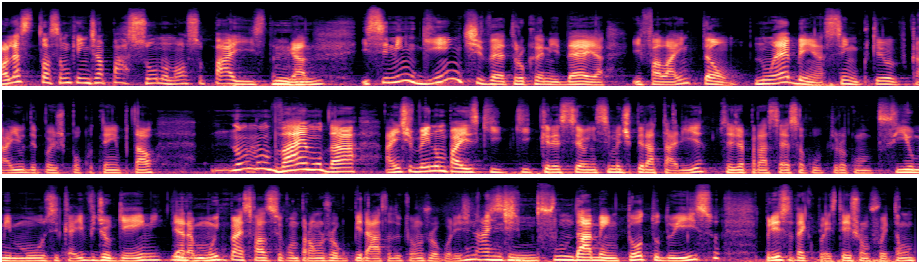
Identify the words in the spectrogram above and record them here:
olha a situação que a gente já passou no nosso país, tá ligado? E se ninguém tiver trocando ideia e falar, então, não é bem assim, porque caiu depois de pouco tempo e tal, não, não vai mudar. A gente vem num país que, que cresceu em cima de pirataria, seja para acesso à cultura como filme, música e videogame. E era muito mais fácil você comprar um jogo pirata do que um jogo original. A gente Sim. fundamentou tudo isso. Por isso até que o PlayStation foi tão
